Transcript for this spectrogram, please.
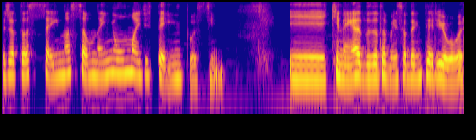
Eu já tô sem noção nenhuma de tempo, assim. E que nem a Duda também sou do interior.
